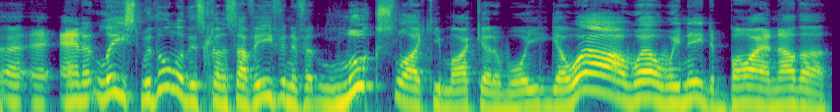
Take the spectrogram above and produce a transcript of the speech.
uh, and at least with all of this kind of stuff, even if it looks like you might go to war, you can go, oh, well, we need to buy another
